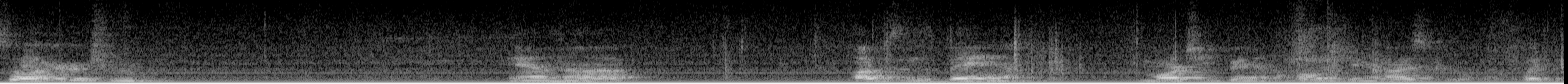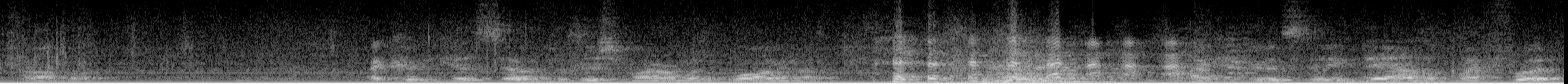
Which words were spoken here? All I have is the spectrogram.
saw Harry Truman. And uh, I was in the band, the marching band at Holman Junior High School. I played the trombone. I couldn't hit seventh position. My arm wasn't long enough. I could do it sitting down with my foot.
